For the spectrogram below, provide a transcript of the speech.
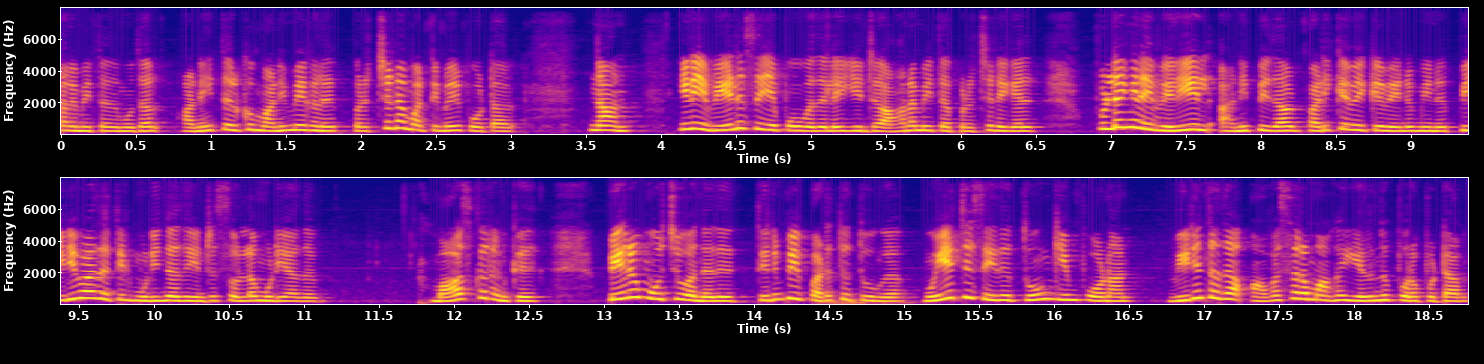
ஆரம்பித்தது முதல் அனைத்திற்கும் மணிமேகலை பிரச்சனை மட்டுமே போட்டாள். நான் இனி வேலை செய்ய போவதில்லை என்று ஆரம்பித்த பிரச்சனைகள் பிள்ளைங்களை வெளியில் அனுப்பிதான் படிக்க வைக்க வேண்டும் என்று பிடிவாதத்தில் முடிந்தது என்று சொல்ல முடியாது. பாஸ்கரனுக்கு பெருமூச்சு வந்தது. திரும்பி படுத்து தூங்க முயற்சி செய்து தூங்கியும் போனான். விடுத்ததும் அவசரமாக எழுந்து புறப்பட்டான்.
